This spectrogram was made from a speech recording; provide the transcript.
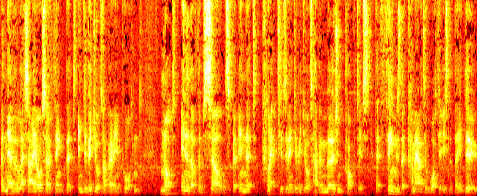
But nevertheless, I also think that individuals are very important, not in and of themselves, but in that collectives of individuals have emergent properties, that things that come out of what it is that they do.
